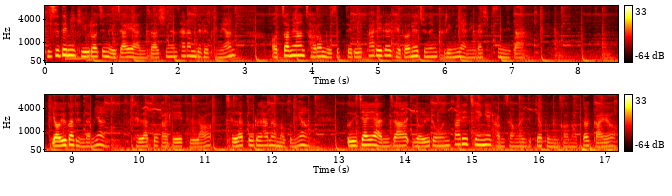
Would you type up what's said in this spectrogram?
비스듬히 기울어진 의자에 앉아 쉬는 사람들을 보면 어쩌면 저런 모습들이 파리를 대변해주는 그림이 아닌가 싶습니다. 여유가 된다면 젤라또 가게에 들러 젤라또를 하나 먹으며 의자에 앉아 여유로운 파리지행의 감성을 느껴보는 건 어떨까요?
